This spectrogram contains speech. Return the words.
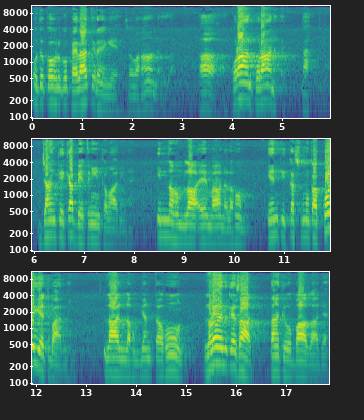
وہ تو کفر کو پھیلاتے رہیں گے۔ سبحان اللہ۔ ہاں قرآن قرآن ہے۔ جنگ کے کیا بہترین کمارین ہے ان لا ایمان الحم ان کی قسموں کا کوئی اعتبار نہیں۔ لا الحم ینتہون۔ لڑو ان کے ساتھ۔ تاکہ وہ باز آ جائیں۔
